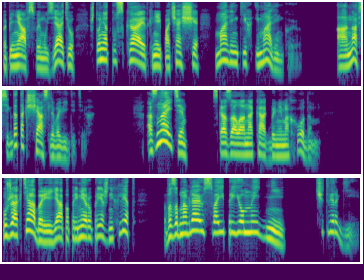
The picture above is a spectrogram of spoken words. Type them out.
попеняв своему зятю, что не отпускает к ней почаще маленьких и маленькую. А она всегда так счастлива видеть их. «А знаете, — сказала она как бы мимоходом, — уже октябрь, и я, по примеру прежних лет, возобновляю свои приемные дни, четверги.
